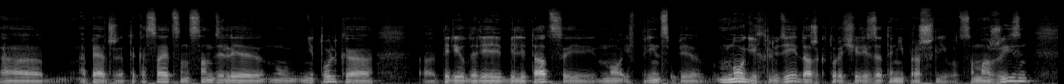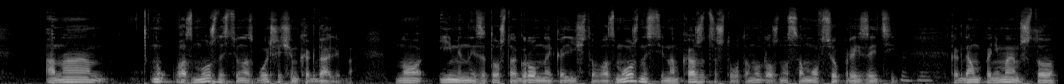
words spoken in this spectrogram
э, опять же, это касается на самом деле ну, не только э, периода реабилитации, но и, в принципе, многих людей, даже которые через это не прошли. Вот сама жизнь, она, ну, возможностей у нас больше, чем когда-либо. Но именно из-за того, что огромное количество возможностей, нам кажется, что вот оно должно само все произойти. Когда мы понимаем, что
